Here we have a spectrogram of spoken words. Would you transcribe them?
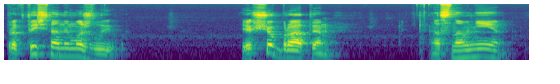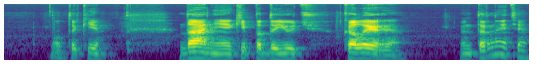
практично неможливо. Якщо брати основні ну, такі дані, які подають колеги в інтернеті,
